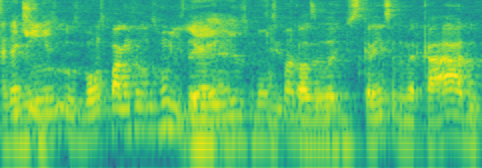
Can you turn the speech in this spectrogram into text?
cagadinha. Os, os bons pagam pelos ruins, E daí, aí né? os bons Porque pagam Por causa da descrença do mercado.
